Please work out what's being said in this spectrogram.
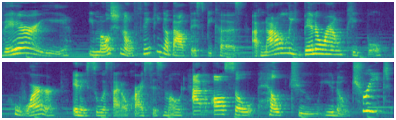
very emotional thinking about this because I've not only been around people who were in a suicidal crisis mode. I've also helped to, you know, treat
